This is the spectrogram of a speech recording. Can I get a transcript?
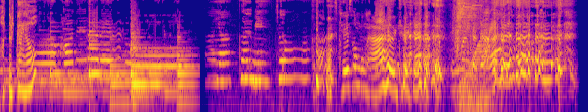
어떨까요? 하늘 아래로 하얗금이 좋아. 대성공할 거야. 아, 오케이, 오케이. 100만 가자.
